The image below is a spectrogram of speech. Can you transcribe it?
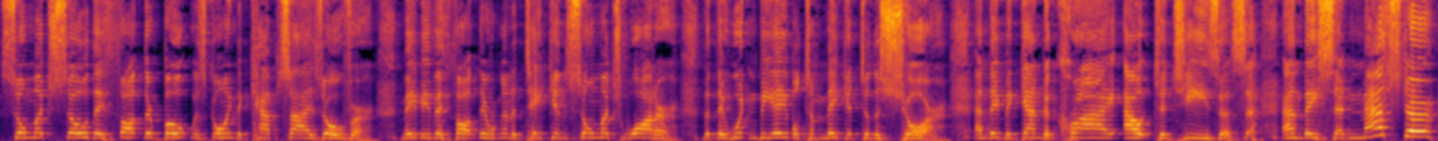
So much so they thought their boat was going to capsize over. Maybe they thought they were going to take in so much water that they wouldn't be able to make it to the shore. And they began to cry out to Jesus. And they said, Master,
